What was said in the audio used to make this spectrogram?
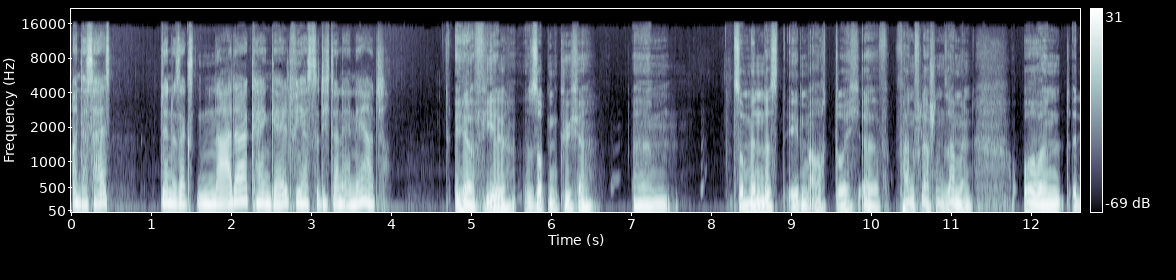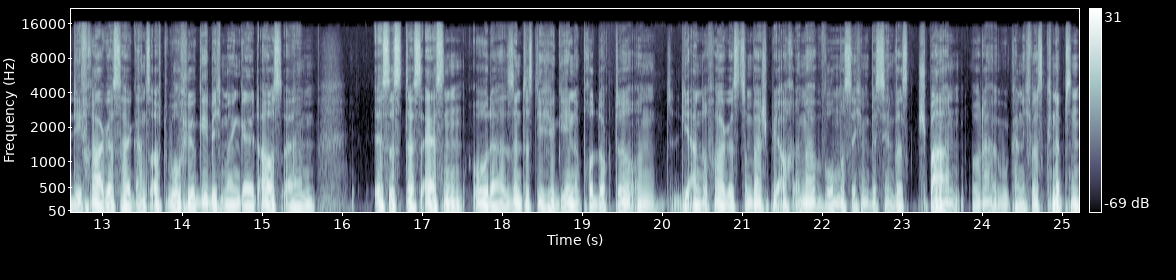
Und das heißt, wenn du sagst, nada, kein Geld, wie hast du dich dann ernährt? Ja, viel Suppenküche. Ähm, zumindest eben auch durch äh, Pfandflaschen sammeln. Und die Frage ist halt ganz oft, wofür gebe ich mein Geld aus? Ähm, ist es das Essen oder sind es die Hygieneprodukte? Und die andere Frage ist zum Beispiel auch immer, wo muss ich ein bisschen was sparen oder wo kann ich was knipsen?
